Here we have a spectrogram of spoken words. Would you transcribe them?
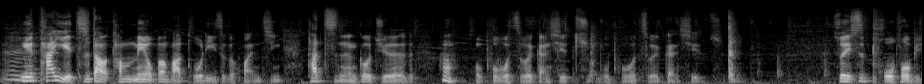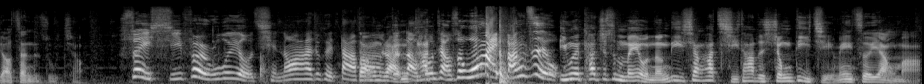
嗯，因为她也知道她没有办法脱离这个环境，她只能够觉得，哼，我婆婆只会感谢主，我婆婆只会感谢主，所以是婆婆比较站得住脚。所以媳妇儿如果有钱的话，她就可以大方跟老公讲说：“我买房子。”因为她就是没有能力像她其他的兄弟姐妹这样嘛。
